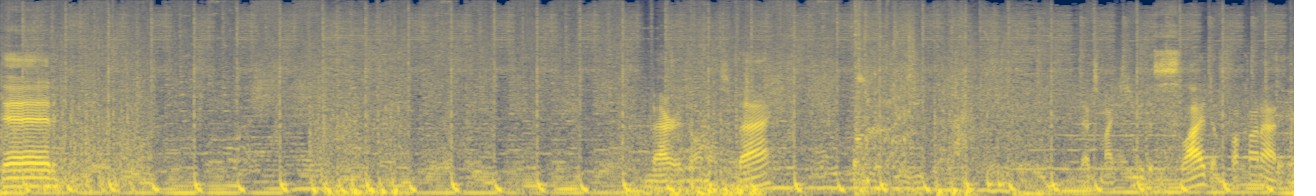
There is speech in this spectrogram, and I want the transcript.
Dead. Barrett's almost back. That's my cue to slide the fuck on out of here.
